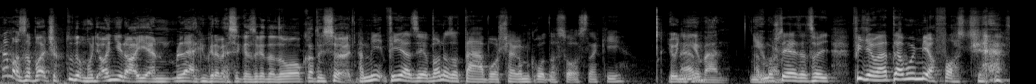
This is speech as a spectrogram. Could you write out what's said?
Nem az a baj, csak tudom, hogy annyira ilyen lelkükre veszik ezeket a dolgokat, hogy szörny. Hát mi, figyelj, azért van az a távolság, amikor odaszólsz neki. Jó, Nem? nyilván. Hát nyilván. most érted, hogy figyelj már, te amúgy mi a fasz csinálsz?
